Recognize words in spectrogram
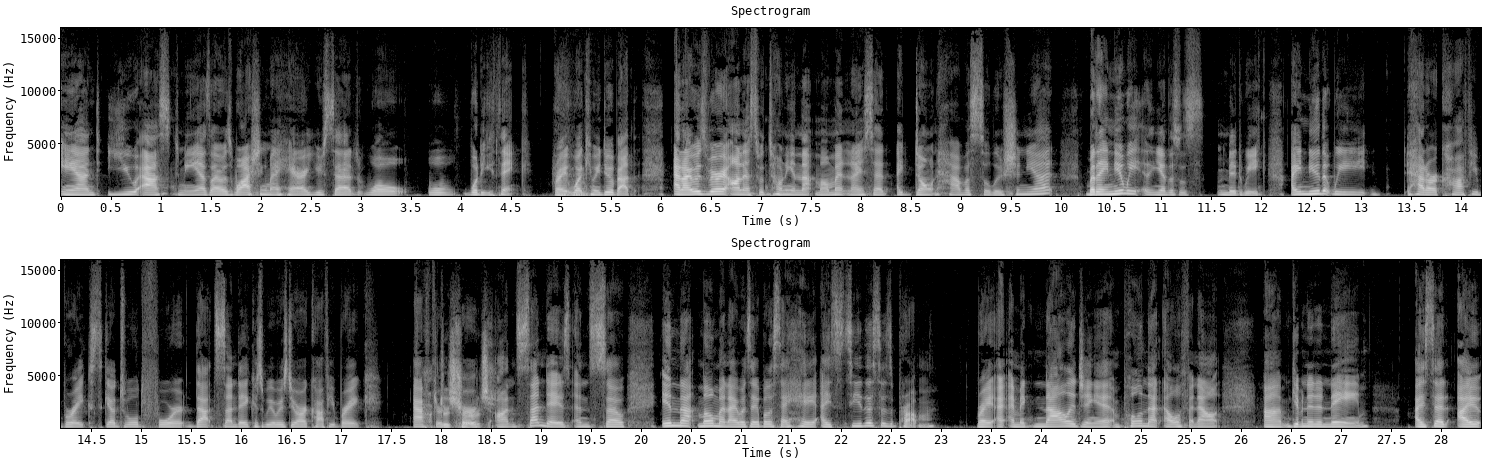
and you asked me as I was washing my hair. You said, "Well, well, what do you think? Right? What mm-hmm. can we do about it?" And I was very honest with Tony in that moment, and I said, "I don't have a solution yet, but I knew we, you know, this was midweek. I knew that we had our coffee break scheduled for that Sunday because we always do our coffee break." After, After church church. on Sundays. And so in that moment, I was able to say, Hey, I see this as a problem right? I, I'm acknowledging it. I'm pulling that elephant out, um, giving it a name. I said, I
